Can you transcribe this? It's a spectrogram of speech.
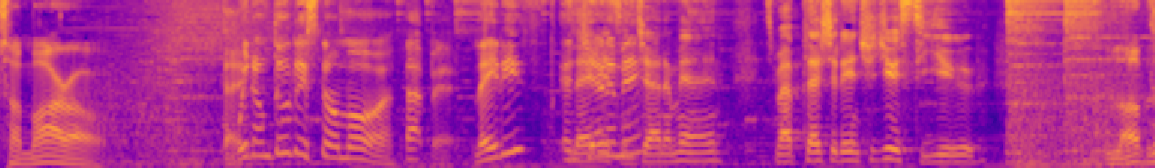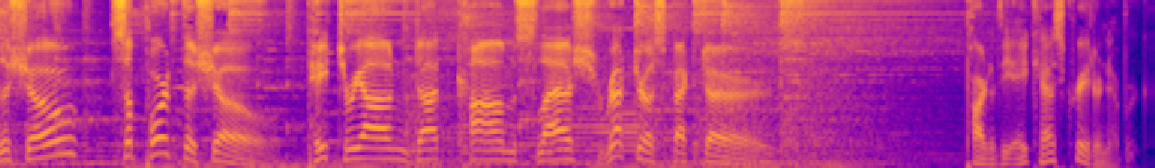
Tomorrow. We don't do this no more. That bit. Ladies and Ladies gentlemen. and gentlemen, it's my pleasure to introduce to you. Love the show? Support the show. Patreon.com slash retrospectors. Part of the ACAST Creator Network.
